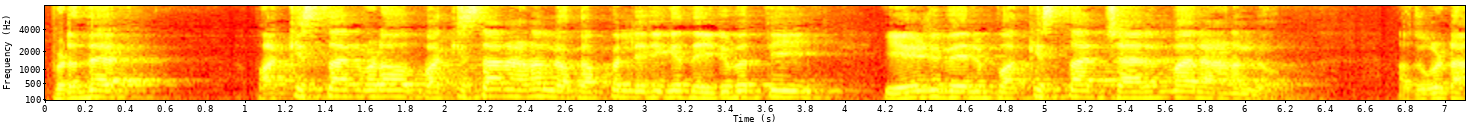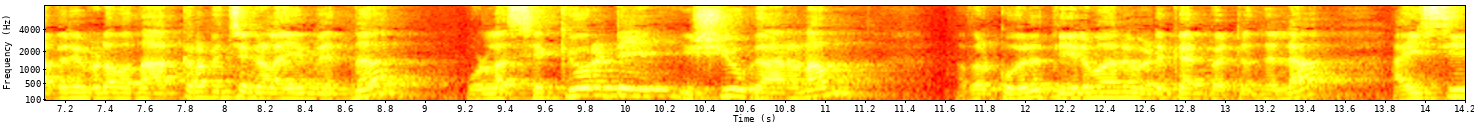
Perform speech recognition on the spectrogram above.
ഇവിടുത്തെ പാകിസ്ഥാൻ ഇവിടെ പാകിസ്ഥാനാണല്ലോ കപ്പലിലിരിക്കുന്ന ഇരുപത്തി ഏഴ് പേരും പാകിസ്ഥാൻ ചാരന്മാരാണല്ലോ. അതുകൊണ്ട് അവരിവിടെ വന്ന് ആക്രമിച്ചു കളയും എന്ന് ഉള്ള സെക്യൂരിറ്റി ഇഷ്യൂ കാരണം അവർക്ക് ഒരു തീരുമാനം എടുക്കാൻ പറ്റുന്നില്ല. ഐ സി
